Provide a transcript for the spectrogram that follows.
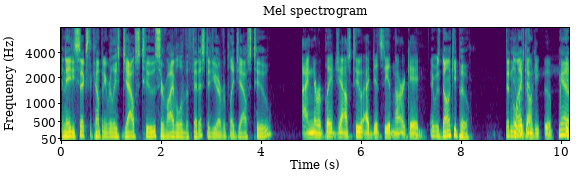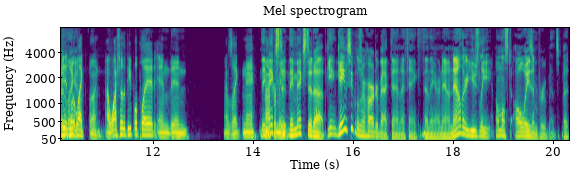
In '86, the company released Joust 2: Survival of the Fittest. Did you ever play Joust 2? I never played Joust 2. I did see it in the arcade. It was Donkey Poo. Didn't it like was it. Donkey Poo. Yeah, it didn't didn't like look it. like fun. I watched other people play it, and then I was like, nah, They not mixed for me. it. They mixed it up. Game, game sequels are harder back then, I think, than they are now. Now they're usually almost always improvements, but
